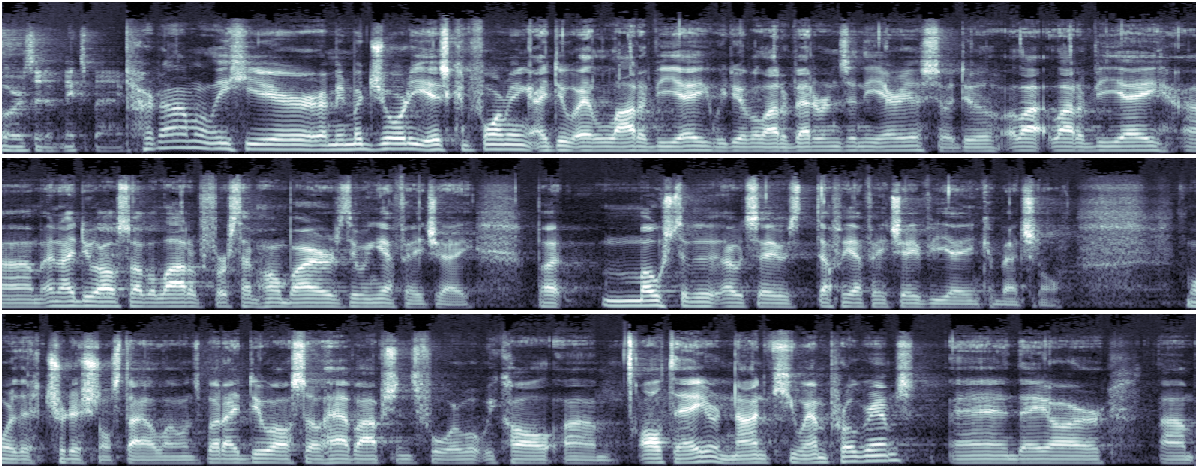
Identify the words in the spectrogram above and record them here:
or is it a mixed bag? Predominantly here. I mean, majority is conforming. I do a lot of VA. We do have a lot of veterans in the area, so I do a lot, lot of VA, um, and I do also have a lot of first-time home buyers doing FHA. But most of it, I would say, is definitely FHA, VA, and conventional. More the traditional style loans, but I do also have options for what we call um, Alt A or non QM programs, and they are um,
